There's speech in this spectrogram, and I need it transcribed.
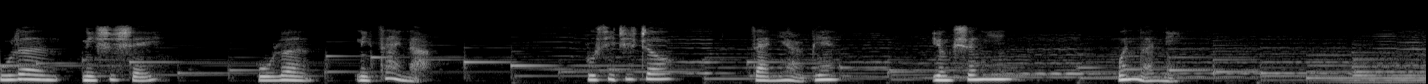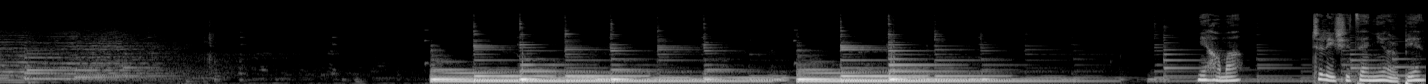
无论你是谁，无论你在哪，不系之舟在你耳边，用声音温暖你。你好吗？这里是在你耳边，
